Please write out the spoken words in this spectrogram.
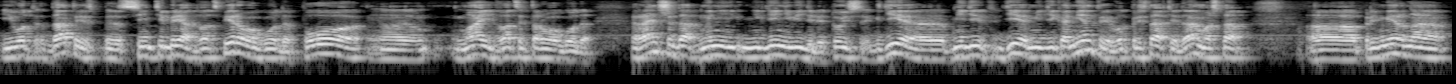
И вот даты с сентября 2021 года по э, май 2022 года. Раньше дат мы ни- нигде не видели. То есть, где, э, где медикаменты, вот представьте, да, масштаб, э, примерно,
